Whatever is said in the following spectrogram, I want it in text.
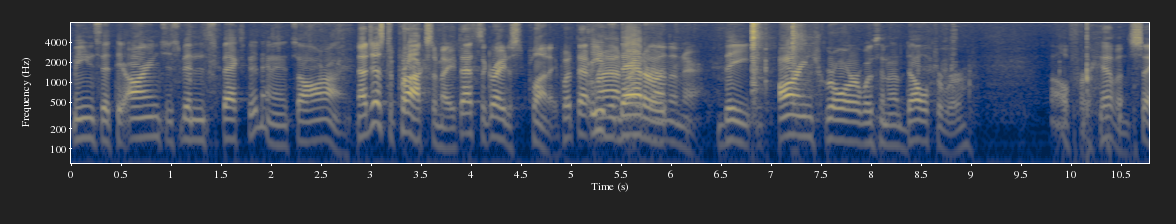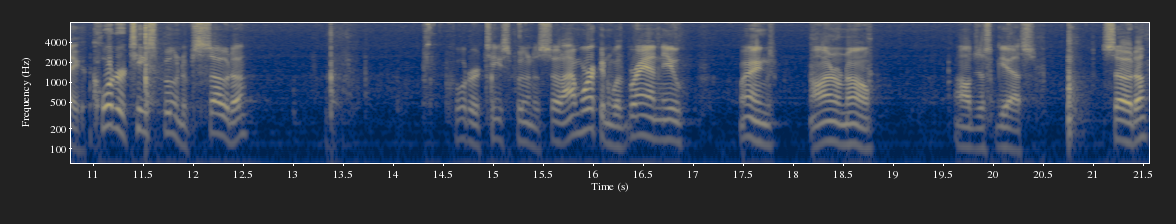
Means that the orange has been inspected and it's all right. now, just approximate. That's the greatest plenty. Put that Either line that right or in there. the orange grower was an adulterer. Oh, for heaven's sake. A quarter teaspoon of soda. Quarter teaspoon of soda. I'm working with brand new things. I don't know. I'll just guess. Soda.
